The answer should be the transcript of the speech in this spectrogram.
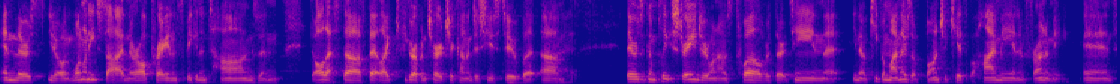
and there's you know one on each side and they're all praying and speaking in tongues and all that stuff that like if you grew up in church you're kind of just used to but um, Right. There was a complete stranger when i was 12 or 13 that you know keep in mind there's a bunch of kids behind me and in front of me and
